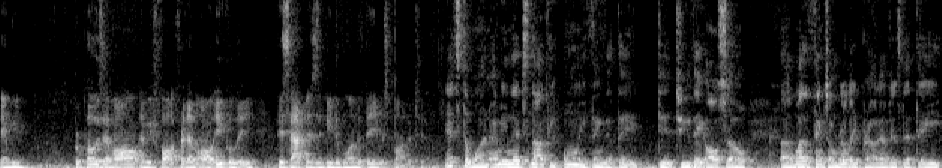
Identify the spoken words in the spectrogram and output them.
and we proposed them all, and we fought for them all equally. This happens to be the one that they responded to. It's the one. I mean, that's not the only thing that they did too. They also, uh, one of the things I'm really proud of is that they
